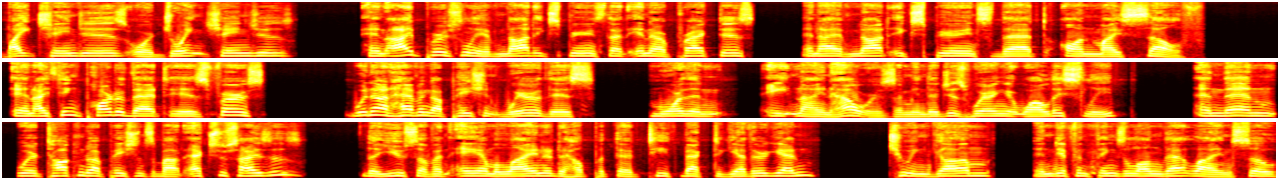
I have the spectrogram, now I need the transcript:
bite changes or joint changes. And I personally have not experienced that in our practice, and I have not experienced that on myself. And I think part of that is first, we're not having a patient wear this more than eight, nine hours. I mean, they're just wearing it while they sleep. And then we're talking to our patients about exercises, the use of an AM aligner to help put their teeth back together again, chewing gum, and different things along that line. So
